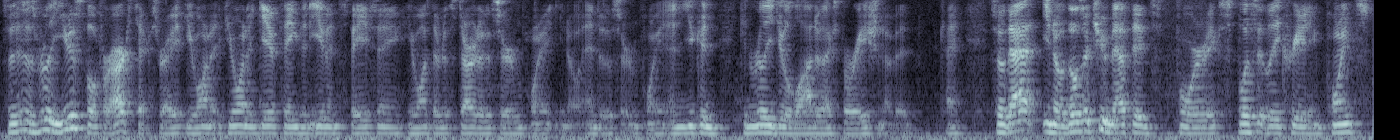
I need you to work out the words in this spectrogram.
So this is really useful for architects, right? If you want to, if you want to give things an even spacing, you want them to start at a certain point, you know, end at a certain point, and you can can really do a lot of exploration of it. Okay, so that you know those are two methods for explicitly creating points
